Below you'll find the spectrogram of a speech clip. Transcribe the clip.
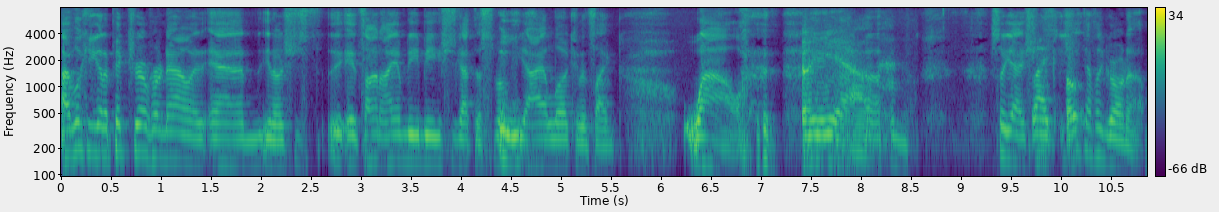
I'm looking at a picture of her now, and, and you know she's it's on IMDb. She's got the smoky eye look, and it's like, wow. Uh, yeah. so yeah, she's, Like, she's oh. definitely grown up.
